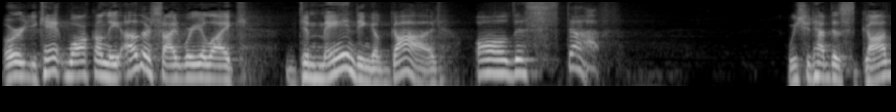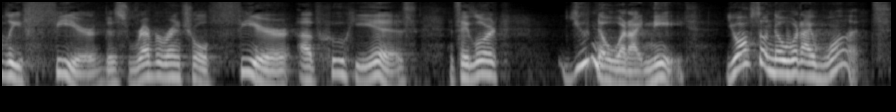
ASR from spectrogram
Or you can't walk on the other side where you're like demanding of God all this stuff. We should have this godly fear, this reverential fear of who He is, and say, Lord, you know what I need. You also know what I want.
